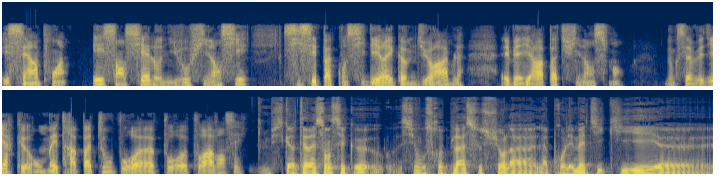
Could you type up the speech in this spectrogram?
Et c'est un point essentiel au niveau financier. Si c'est pas considéré comme durable, eh bien il n'y aura pas de financement. Donc ça veut dire qu'on mettra pas tout pour euh, pour pour avancer. ce qui est intéressant, c'est que si on se replace sur la, la problématique qui est euh,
